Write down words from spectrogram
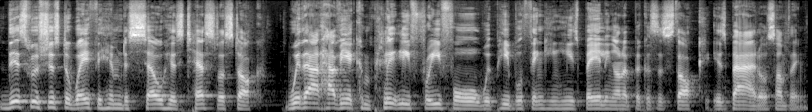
this was just a way for him to sell his Tesla stock without having a completely free fall with people thinking he's bailing on it because the stock is bad or something.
